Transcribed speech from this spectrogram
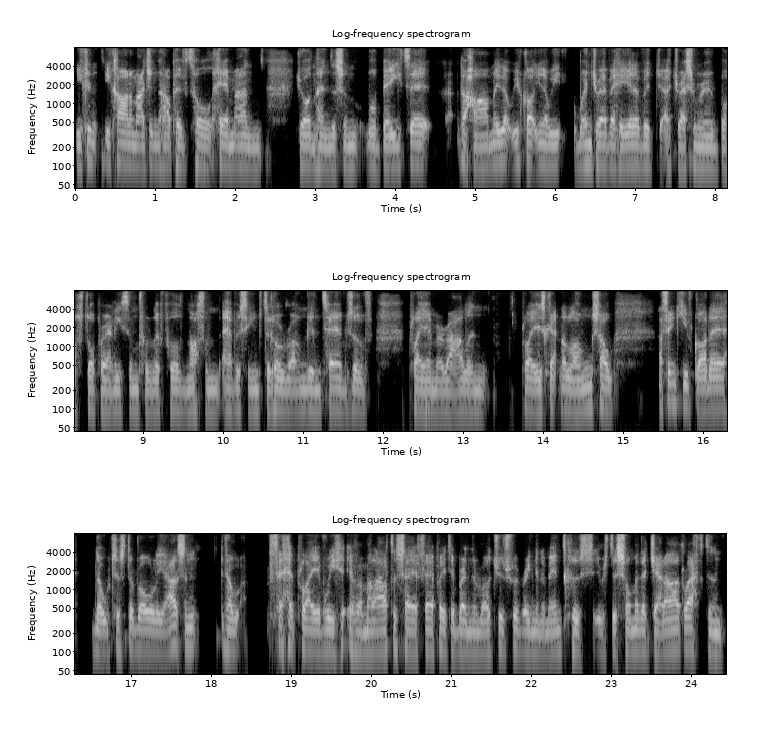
you can you can't imagine how pivotal him and Jordan Henderson will be to the harmony that we've got. You know, we, when do you ever hear of a, a dressing room bust up or anything from Liverpool? Nothing ever seems to go wrong in terms of player morale and players getting along. So I think you've got to notice the role he has, and you know, fair play if we if I'm allowed to say a fair play to Brendan Rodgers for bringing him in because it was the summer that Gerrard left and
